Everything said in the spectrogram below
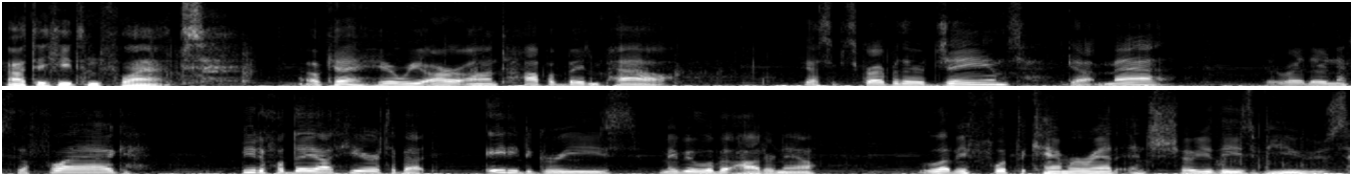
out to Heaton Flats. Okay, here we are on top of Baden Powell. Got subscriber there, James. Got Matt. They're right there next to the flag. Beautiful day out here. It's about 80 degrees, maybe a little bit hotter now. Let me flip the camera around and show you these views.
